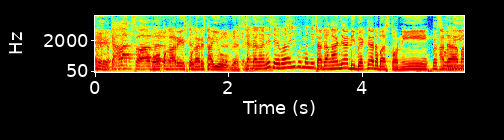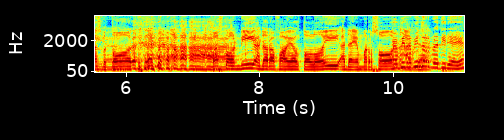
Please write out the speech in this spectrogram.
Galak soalnya. Bawa penggaris, penggaris kayu biasanya. cadangannya siapa aja pemain itu Cadangannya di backnya ada Bastoni, Bastoni, ada Bas ya. Betot. Bastoni, ada Rafael Toloi, ada Emerson. Gak pinter-pinter berarti dia ya.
